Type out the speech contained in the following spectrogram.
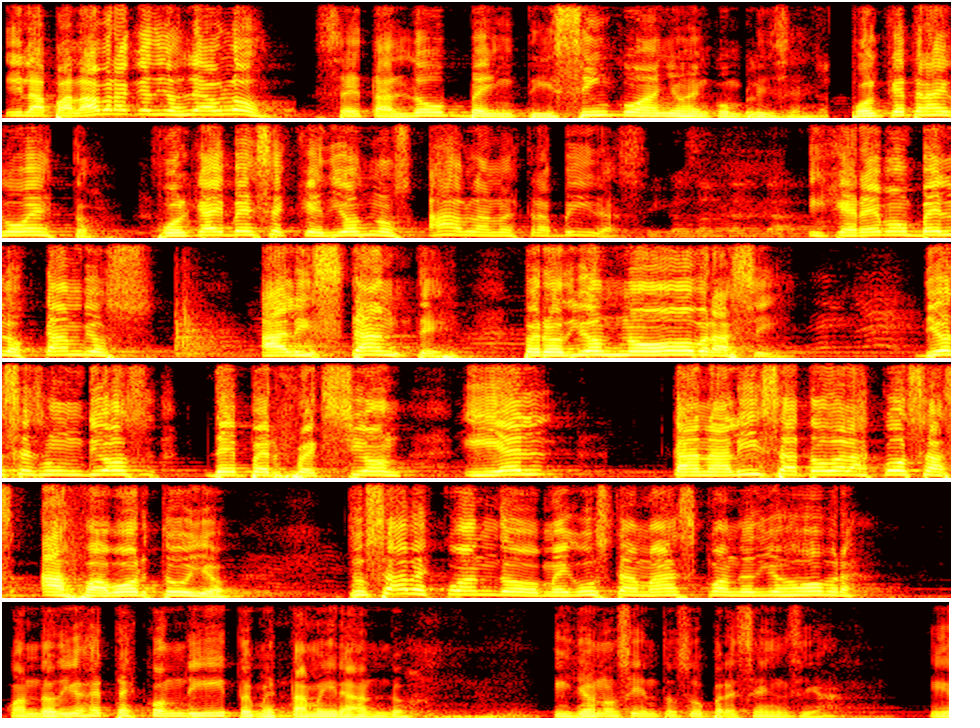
y la palabra que Dios le habló, se tardó 25 años en cumplirse. ¿Por qué traigo esto? Porque hay veces que Dios nos habla en nuestras vidas. Y queremos ver los cambios al instante. Pero Dios no obra así. Dios es un Dios de perfección. Y Él canaliza todas las cosas a favor tuyo. Tú sabes cuando me gusta más cuando Dios obra. Cuando Dios está escondido y me está mirando. Y yo no siento su presencia. Y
